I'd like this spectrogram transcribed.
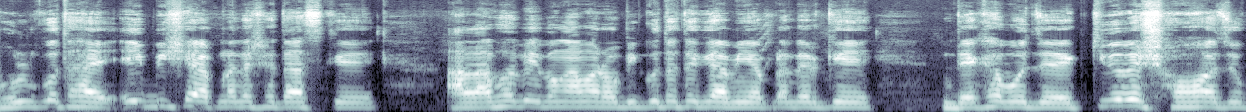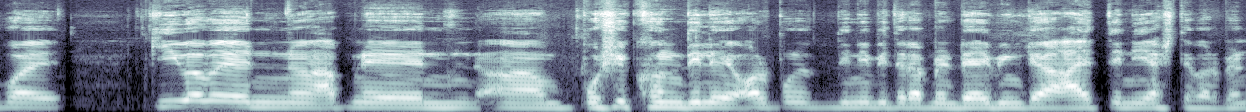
ভুল কোথায়, এই বিষয়ে আপনাদের সাথে আজকে আলাপ হবে এবং আমার অভিজ্ঞতা থেকে আমি আপনাদেরকে দেখাবো যে কীভাবে সহজ উপায়, কীভাবে আপনি প্রশিক্ষণ দিলে অল্প দিনের ভিতরে আপনি ড্রাইভিংটা আয়ত্তে নিয়ে আসতে পারবেন।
